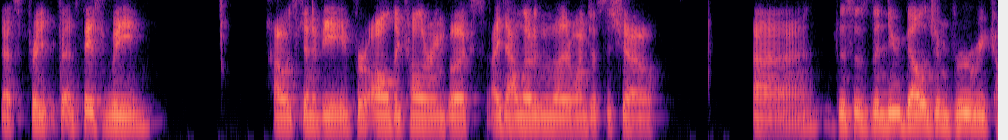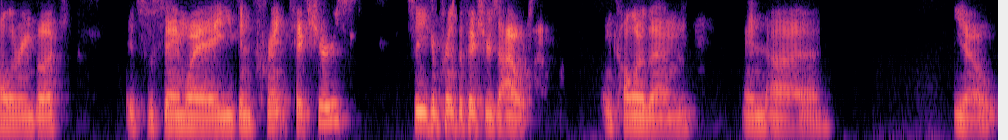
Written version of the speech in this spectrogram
that's pretty, that's basically how it's going to be for all the coloring books. I downloaded another one just to show. Uh, this is the New Belgium Brewery coloring book. It's the same way you can print pictures so you can print the pictures out and color them. And uh, you know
